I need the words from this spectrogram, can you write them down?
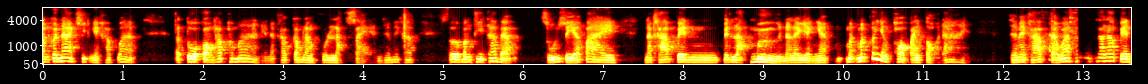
มันก็น่าคิดไงครับว่าแต่ตัวกองทัพพม่าเนี่ยนะครับกำลังพลหลักแสนใช่ไหมครับเออบางทีถ้าแบบสูญเสียไป นะครับเป็นเป็นหลักหมื่นอะไรอย่างเงี้ยมันมันก็ยังพอไปต่อได้ใช่ไหมครับค่ะแต่ว่าถ้าถ้าถ้าเป็น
